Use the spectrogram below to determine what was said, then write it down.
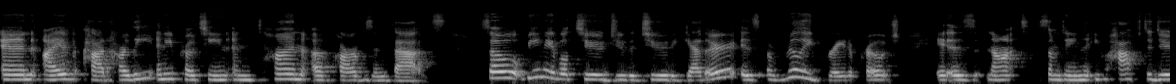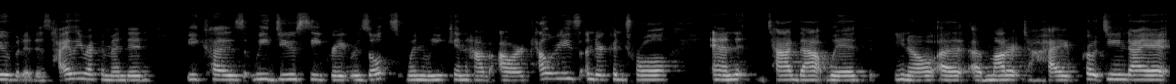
And I've had hardly any protein and ton of carbs and fats. So being able to do the two together is a really great approach. It is not something that you have to do, but it is highly recommended because we do see great results when we can have our calories under control and tag that with, you know, a, a moderate to high protein diet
